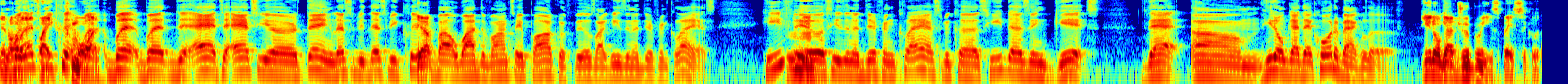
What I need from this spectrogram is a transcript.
and all But that. Like, clear. come on. But, but but to add to add to your thing, let's be let's be clear Yep. about why DeVante Parker feels like he's in a different class. He Mm-hmm. feels he's in a different class because he doesn't get that. Um, he don't got that quarterback love. you don't got Drew Brees, basically.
